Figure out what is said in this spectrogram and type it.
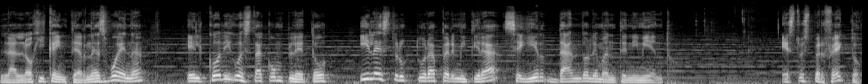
la lógica interna es buena, el código está completo y la estructura permitirá seguir dándole mantenimiento. Esto es perfecto,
